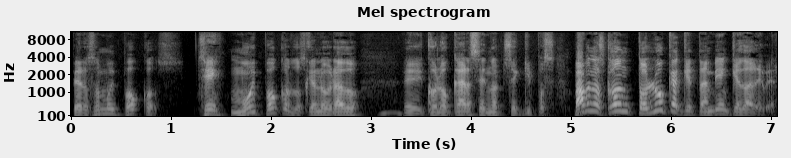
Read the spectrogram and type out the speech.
pero son muy pocos. Sí. Muy pocos los que han logrado eh, colocarse en otros equipos. Vámonos con Toluca, que también quedó a deber.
